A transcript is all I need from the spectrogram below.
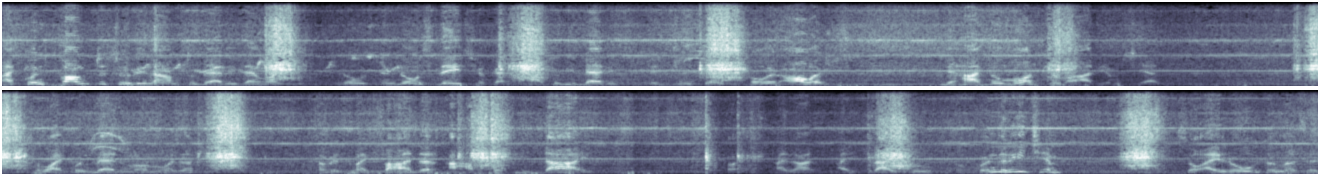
I couldn't come to Suriname to bury them. Those, in those days, you had to be buried in 24 hours. They had no mortuariums yet. So I couldn't bury my mother. And with my father after he died. And I, I tried to, couldn't reach him. So I wrote him as a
